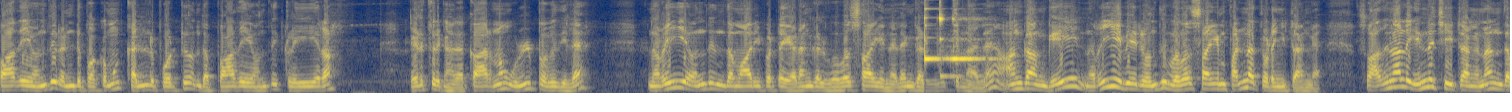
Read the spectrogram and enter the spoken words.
பாதையை வந்து ரெண்டு பக்கமும் கல் போட்டு அந்த பாதையை வந்து கிளியராக எடுத்திருக்காங்க. காரணம் உள்பகுதியில் நிறைய வந்து இந்த மாதிரிப்பட்ட இடங்கள் விவசாய நிலங்கள் இருக்கனால ஆங்காங்கே நிறைய பேர் வந்து விவசாயம் பண்ண தொடங்கிட்டாங்க. ஸோ அதனால் என்ன செய்யிட்டாங்கன்னா இந்த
